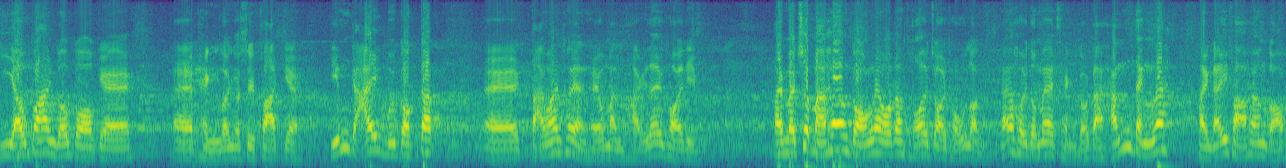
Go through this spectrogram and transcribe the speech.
意有關嗰個嘅誒、評論嘅説法嘅。點解會覺得誒、大灣區人係有問題呢？概念係咪出賣香港呢？我覺得可以再討論，睇下去到咩程度。但係肯定呢係矮化香港，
